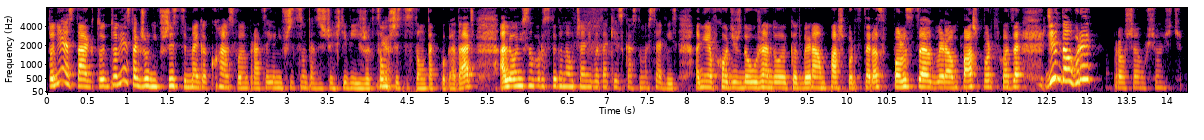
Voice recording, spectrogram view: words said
To nie jest tak, to, to nie jest tak, że oni wszyscy mega kochają swoją pracę i oni wszyscy są tacy szczęśliwi, że chcą Nie. wszyscy z tą tak pogadać, ale oni są po prostu tego nauczeni, bo taki jest customer service. A nie wchodzisz do urzędu, jak odbieram paszport teraz w Polsce, odbieram paszport, wchodzę, dzień dobry, proszę usiąść.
